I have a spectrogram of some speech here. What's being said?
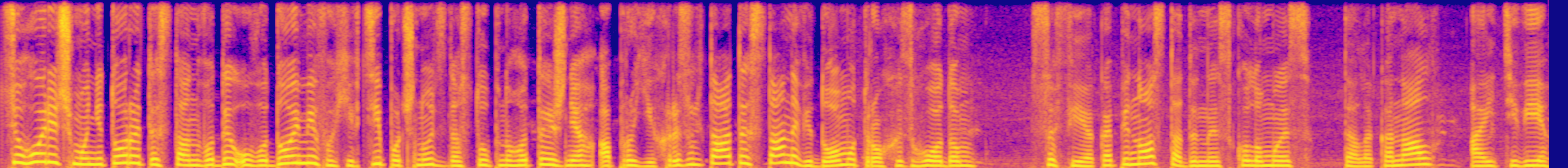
Цьогоріч моніторити стан води у водоймі фахівці почнуть з наступного тижня, а про їх результати стане відомо трохи згодом. Софія Капіноста, Денис Коломис, телеканал ITV.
